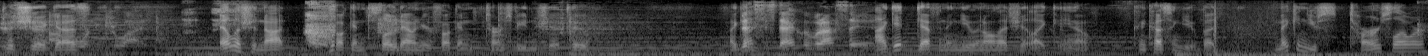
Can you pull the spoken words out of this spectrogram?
Good shit, guys. Ela should not fucking slow down your fucking turn speed and shit too. I get that's exactly what I said. I get deafening you and all that shit, like you know, concussing you, but making you turn slower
